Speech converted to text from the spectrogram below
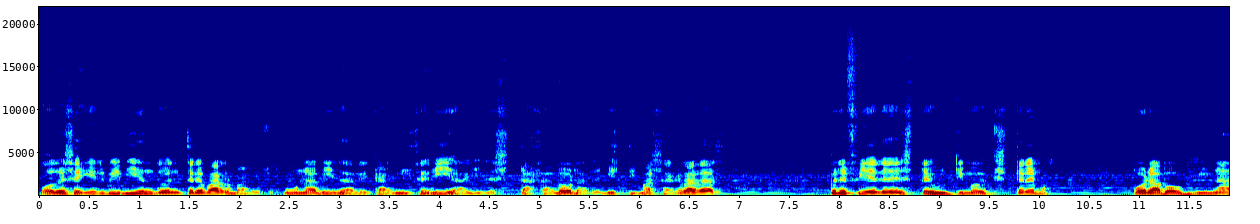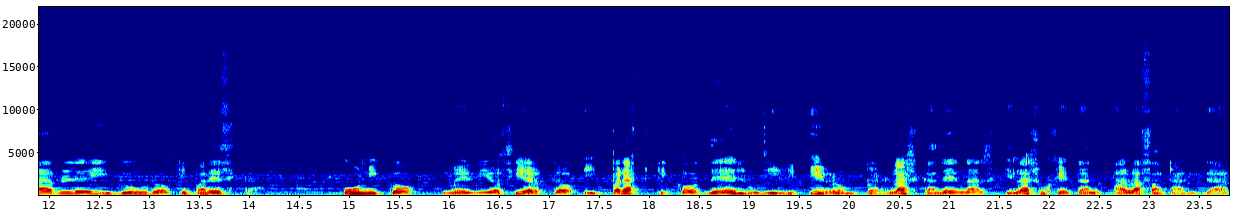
o de seguir viviendo entre bárbaros una vida de carnicería y destazadora de víctimas sagradas, prefiere este último extremo, por abominable y duro que parezca, único medio cierto y práctico de eludir y romper las cadenas que la sujetan a la fatalidad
